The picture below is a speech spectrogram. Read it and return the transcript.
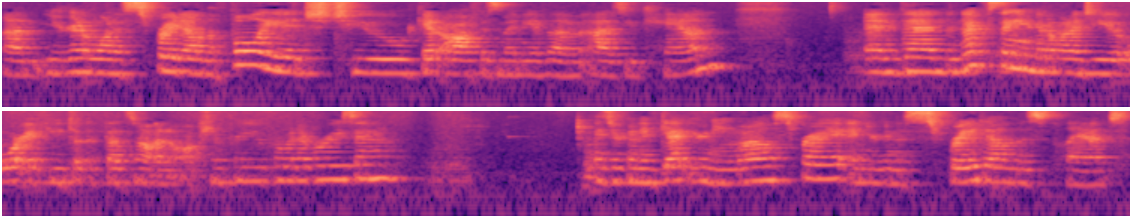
Um, you're going to want to spray down the foliage to get off as many of them as you can. And then the next thing you're going to want to do, or if, you if that's not an option for you for whatever reason, is you're going to get your neem oil spray and you're going to spray down this plant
